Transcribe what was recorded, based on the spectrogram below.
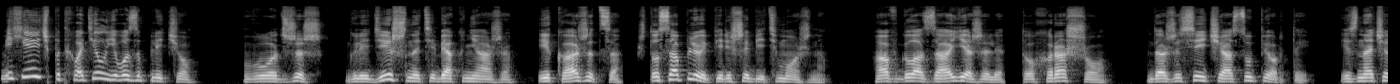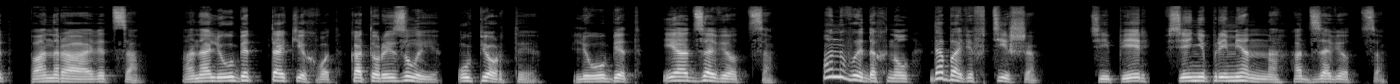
Михеич подхватил его за плечо. «Вот же ж, глядишь на тебя, княже, и кажется, что соплей перешибить можно. А в глаза, ежели, то хорошо. Даже сейчас упертый. И значит, понравится. Она любит таких вот, которые злые, упертые. Любит и отзовется. Он выдохнул, добавив тише. Теперь все непременно отзовется.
